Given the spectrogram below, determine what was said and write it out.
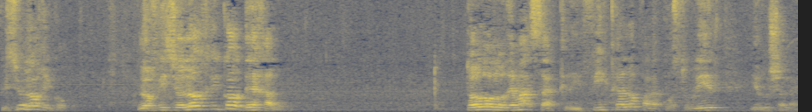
Fisiológico. Lo fisiológico, déjalo. Todo lo demás, sacrifícalo para construir Jerusalén.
